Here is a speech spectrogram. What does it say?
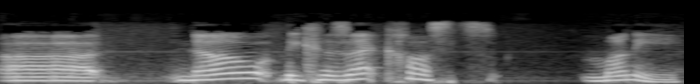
Uh, no, because that costs money.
